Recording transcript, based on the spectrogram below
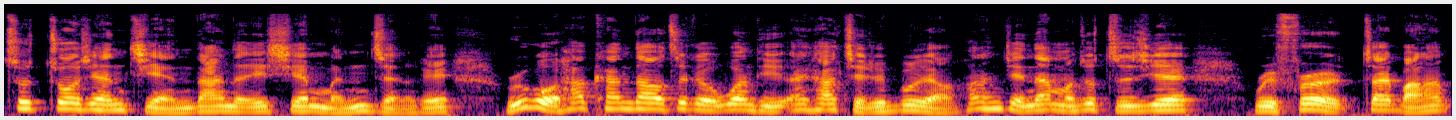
就做一些很简单的一些门诊，OK。如果他看到这个问题，哎，他解决不了，他很简单嘛，就直接 refer，再把他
